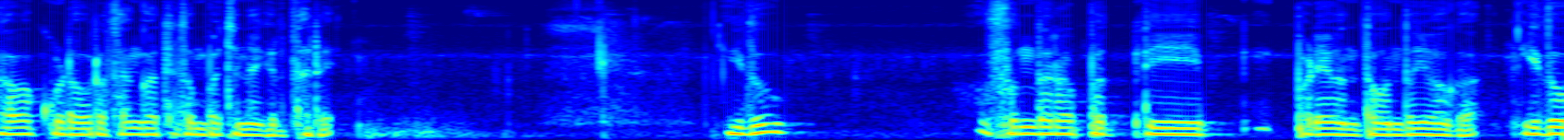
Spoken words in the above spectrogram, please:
ಅವಾಗ ಕೂಡ ಅವರ ಸಂಗತಿ ತುಂಬ ಚೆನ್ನಾಗಿರ್ತಾರೆ. ಇದು ಸುಂದರ ಪತ್ನಿ ಪಡೆಯುವಂಥ ಒಂದು ಯೋಗ. ಇದು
